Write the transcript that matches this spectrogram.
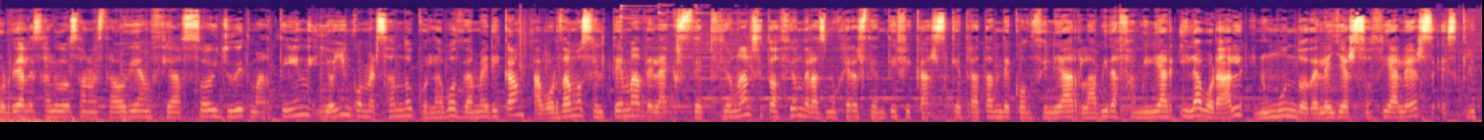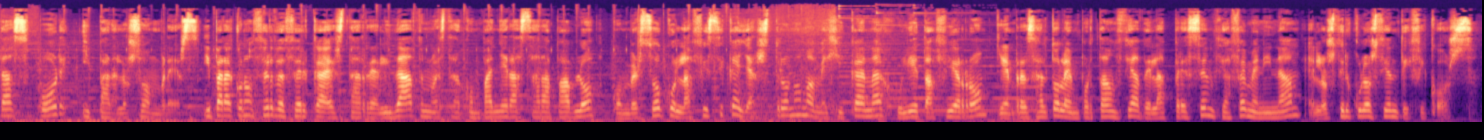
Cordiales saludos a nuestra audiencia. Soy Judith Martín y hoy en Conversando con la Voz de América abordamos el tema de la excepcional situación de las mujeres científicas que tratan de conciliar la vida familiar y laboral en un mundo de leyes sociales escritas por y para los hombres. Y para conocer de cerca esta realidad, nuestra compañera Sara Pablo conversó con la física y astrónoma mexicana Julieta Fierro, quien resaltó la importancia de la presencia femenina en los círculos científicos.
